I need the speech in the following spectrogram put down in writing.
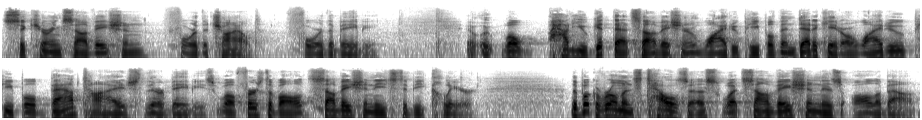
securing salvation for the child, for the baby. Well, how do you get that salvation and why do people then dedicate or why do people baptize their babies? Well, first of all, salvation needs to be clear. The book of Romans tells us what salvation is all about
